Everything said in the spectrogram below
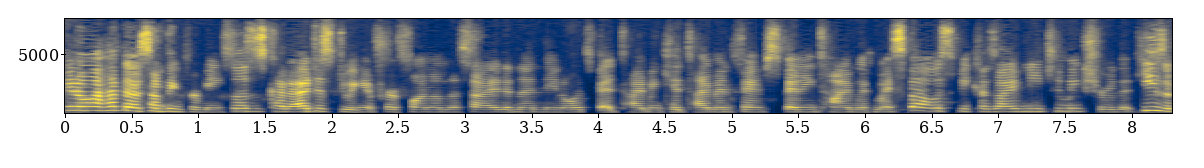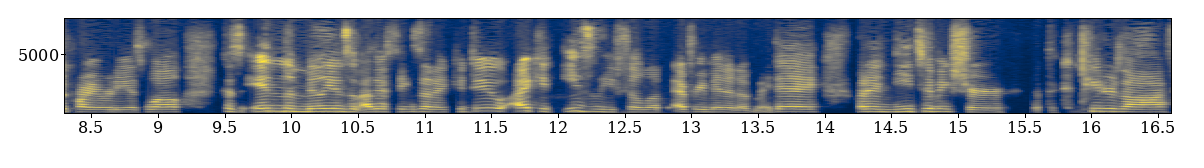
you know, I have to have something for me. So this is kind of, I just doing it for fun on the side. And then, you know, it's bedtime and kid time and fam- spending time with my spouse because I need to make sure that he's a priority as well. Because in the millions of other things that I could do, I could easily fill up every minute of my day, but I need to make sure that the computer's off,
